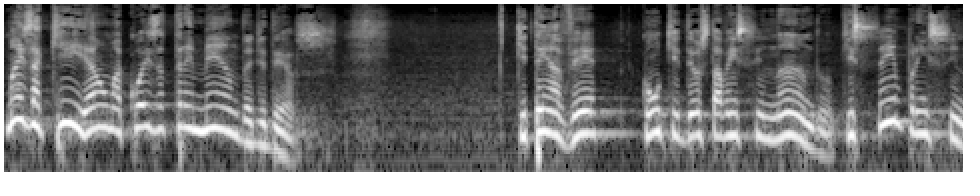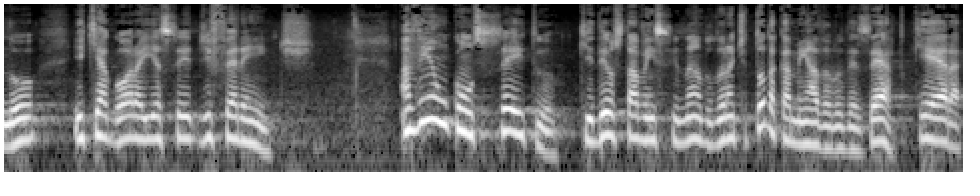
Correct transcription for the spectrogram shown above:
Mas aqui há uma coisa tremenda de Deus, que tem a ver com o que Deus estava ensinando, que sempre ensinou e que agora ia ser diferente. Havia um conceito que Deus estava ensinando durante toda a caminhada no deserto, que era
